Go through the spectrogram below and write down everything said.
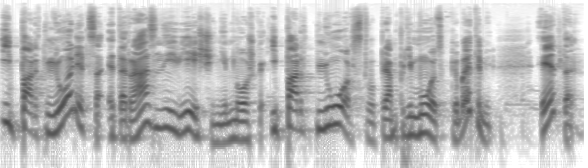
и партнериться, это разные вещи немножко. И партнерство прям прямое с КГБтами, это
